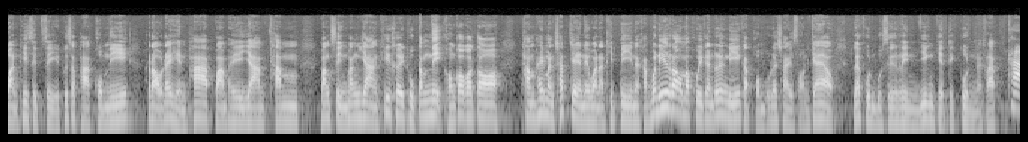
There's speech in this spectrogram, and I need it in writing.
วันที่ 14 พฤษภาคมนี้ เราได้เห็นภาพความพยายามทำบางสิ่งบางอย่างที่เคยถูกตำหนิของกกตทำให้มันชัดเจนในวันอาทิตย์นี้นะครับ วันนี้เรามาคุยกันเรื่องนี้กับผมอุรชัยสอนแก้ว และคุณบุษรินทร์ยิ่งเกียรติกุลนะครับ ค่ะ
